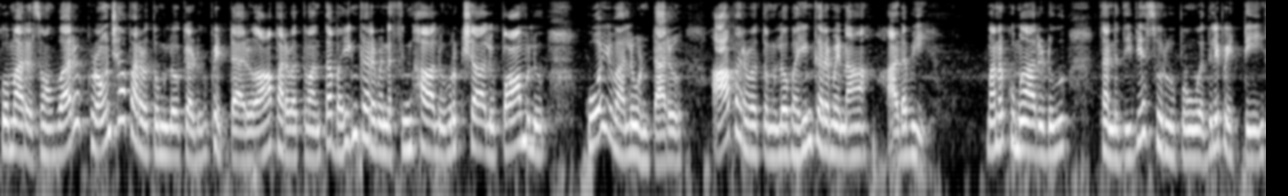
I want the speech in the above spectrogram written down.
కుమారస్వామి వారు క్రౌంచా పర్వతంలోకి అడుగుపెట్టారు. ఆ పర్వతం అంతా భయంకరమైన సింహాలు వృక్షాలు పాములు కోయవాళ్ళు ఉంటారు. ఆ పర్వతంలో భయంకరమైన అడవి. మన కుమారుడు తన దివ్య స్వరూపం వదిలిపెట్టి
